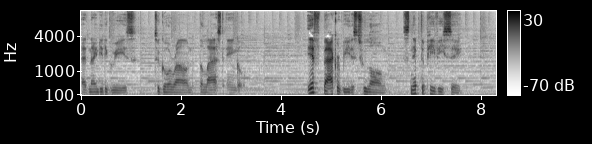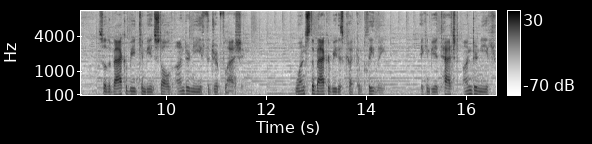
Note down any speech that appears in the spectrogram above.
at 90 degrees to go around the last angle. If backer bead is too long, snip the PVC so the backer bead can be installed underneath the drip flashing. Once the backer bead is cut completely, it can be attached underneath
